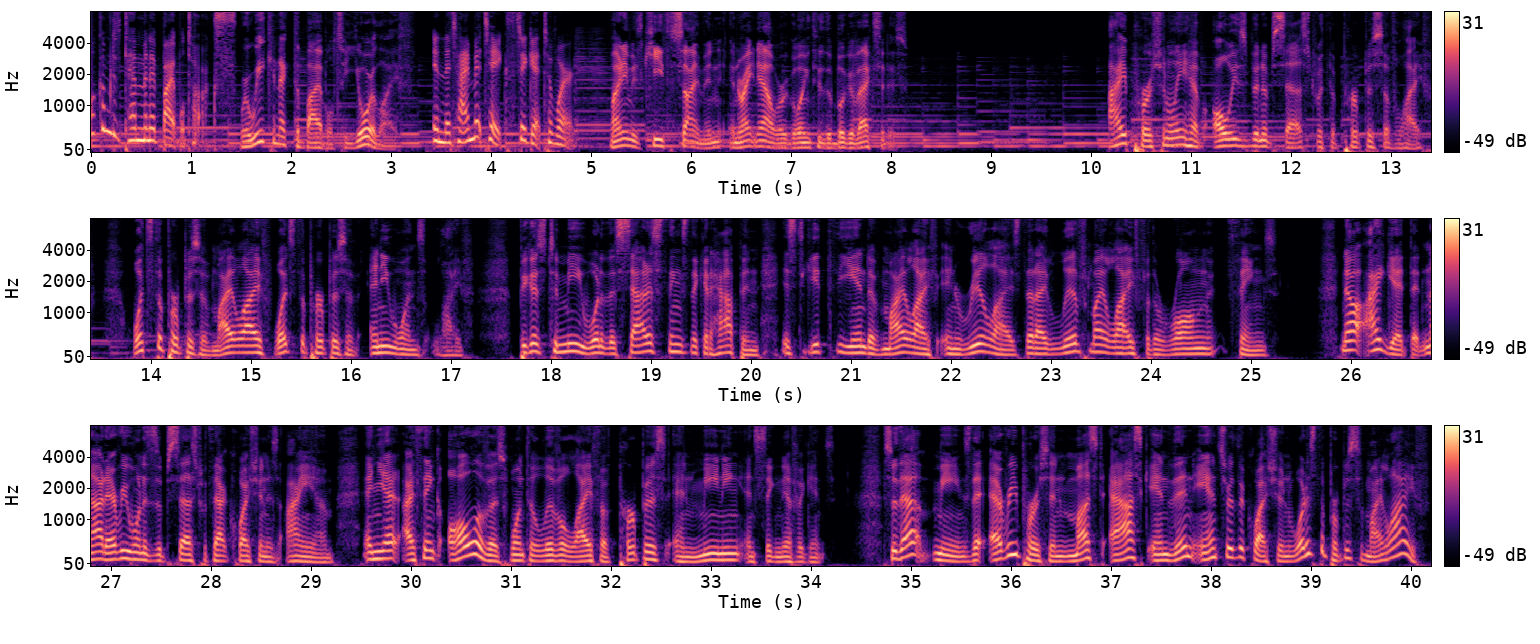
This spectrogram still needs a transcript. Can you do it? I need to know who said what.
Speaker 1: Welcome to 10 Minute Bible Talks,
Speaker 2: where we connect the Bible to your life
Speaker 3: in the time it takes to get to work.
Speaker 4: My name is Keith Simon, and right now we're going through the book of Exodus. I personally have always been obsessed with the purpose of life. What's the purpose of my life? What's the purpose of anyone's life? Because to me, one of the saddest things that could happen is to get to the end of my life and realize that I lived my life for the wrong things. Now, I get that not everyone is obsessed with that question as I am, and yet I think all of us want to live a life of purpose and meaning and significance. So that means that every person must ask and then answer the question, what is the purpose of my life?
